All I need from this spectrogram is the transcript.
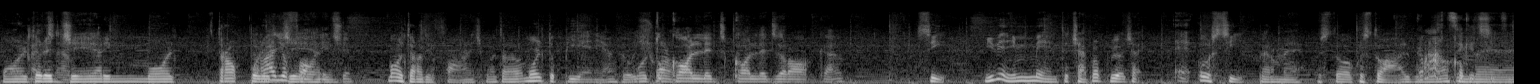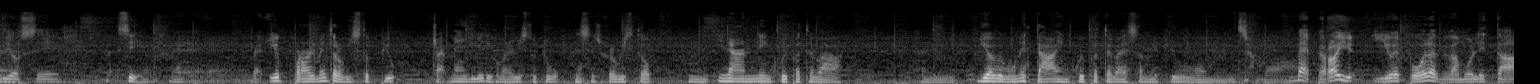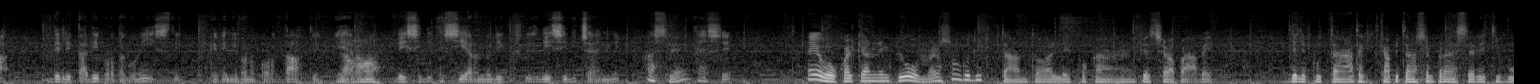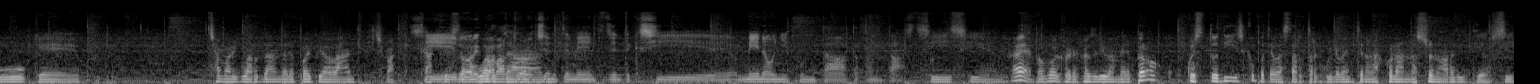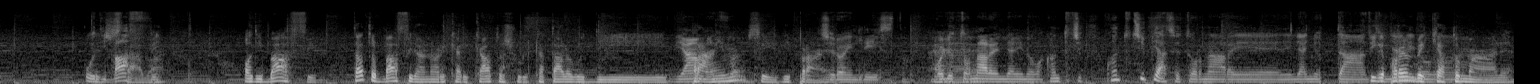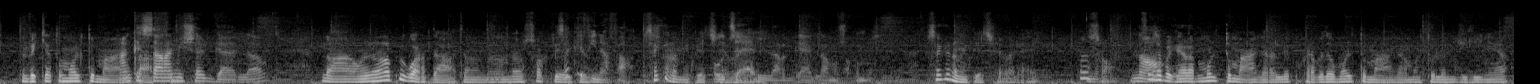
Molto Eh, certo. leggeri, molto troppo leggeri, Radiofonici. molto radiofonici, molto, molto pieni anche Molto college, college rock. eh. sì, mi viene in mente, cioè proprio, cioè, è o sì per me questo, questo album, no? Grazie che Come- citi Dio sì. Beh, sì, eh, beh, io probabilmente l'ho visto più, cioè meglio di come l'hai visto tu, nel senso che l'ho visto in anni in cui poteva, io avevo un'età in cui poteva essermi più, mh, diciamo, Beh, però io, io e Paul avevamo l'età dell'età dei protagonisti che venivano portati. No. Erano dei, eh sì, erano dei, dei sedicenni. ah sì? Eh sì. E io avevo qualche anno in più, me lo sono goduto tanto all'epoca, mi piaceva, vabbè, delle puttanate che capitano sempre nelle serie tv che diciamo riguardandole poi più avanti dici ma che Sì, l'ho riguardato guardando recentemente, gente che si mena ogni puntata, fantastico. sì sì eh proprio quelle cose lì va bene però questo disco poteva stare tranquillamente nella colonna sonora di sì O di Buffy. stava. o di Buffy tra l'altro Buffy l'hanno ricaricato sul catalogo di, Di Prime sì di Prime Ce l'ho in lista. Voglio Eh. tornare negli anni 90. Quanto ci, quanto ci piace tornare negli anni 80? Figa, però è invecchiato 90? male. È invecchiato molto male. Anche Buffy. Sara Michelle Gellar. No, non l'ho più guardato. Non, No. so che. Sai che fine ha fatto? Sai che non mi piaceva. O Gellar, Gellar, non so come si chiama. Sai che non mi piaceva lei? Non No. so. No? Forse perché era molto magra. All'epoca la vedevo molto magra, molto longilinea.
